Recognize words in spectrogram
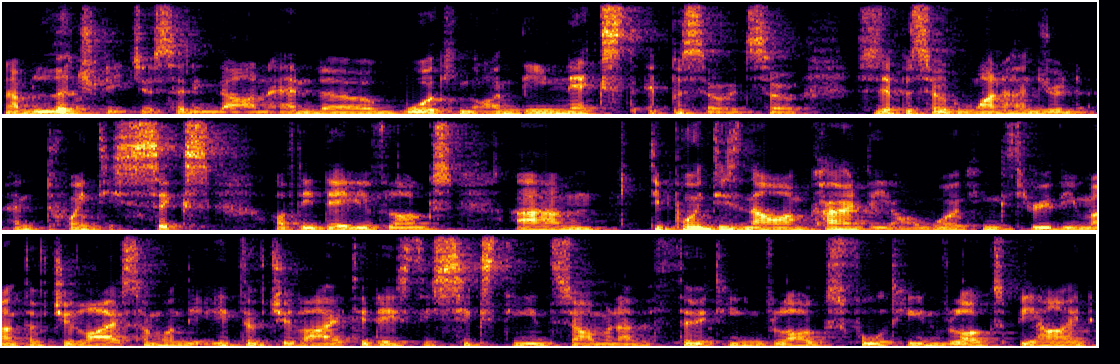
I'm literally just sitting down and uh, working on the next episode. So this is episode 100 126 of the daily vlogs. Um, the point is now I'm currently working through the month of July, so I'm on the 8th of July. Today's the 16th, so I'm another 13 vlogs, 14 vlogs behind,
